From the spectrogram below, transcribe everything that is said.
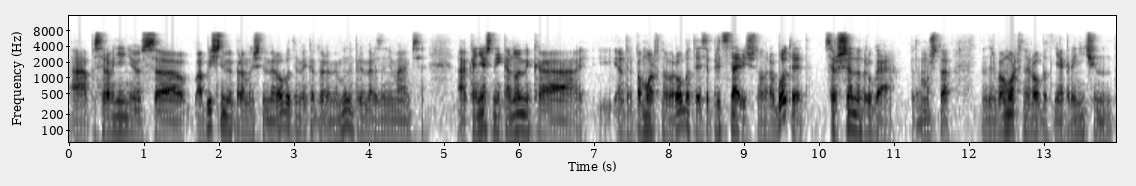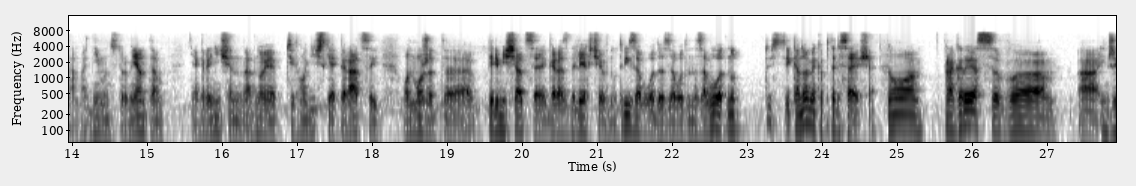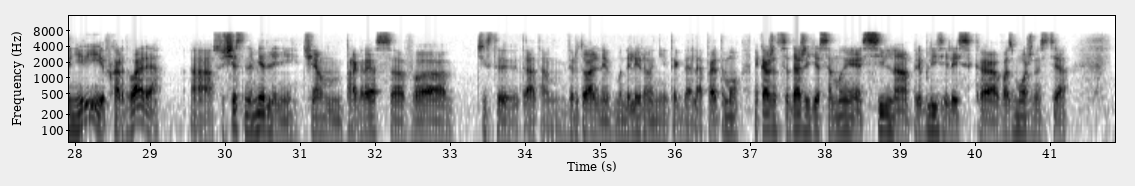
а, по сравнению с а, обычными промышленными роботами, которыми мы, например, занимаемся, а, конечно, экономика антропоморфного робота, если представить, что он работает, совершенно другая. Потому что антропоморфный робот не ограничен там, одним инструментом, не ограничен одной технологической операцией. Он может э, перемещаться гораздо легче внутри завода, завода на завод. Ну, то есть экономика потрясающая. Но прогресс в инженерии, в хардваре, а, существенно медленнее, чем прогресс в чисто да, там, виртуальное моделирование и так далее. Поэтому, мне кажется, даже если мы сильно приблизились к возможности а,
